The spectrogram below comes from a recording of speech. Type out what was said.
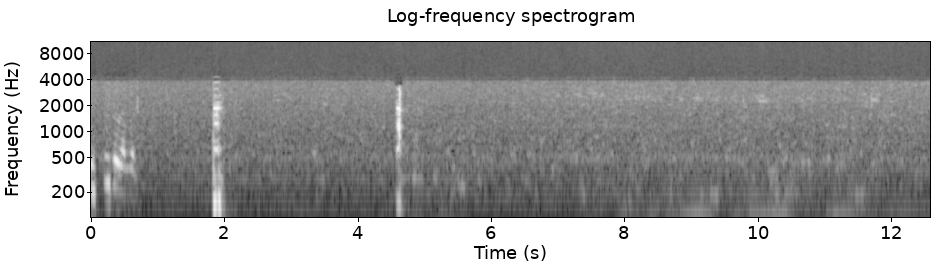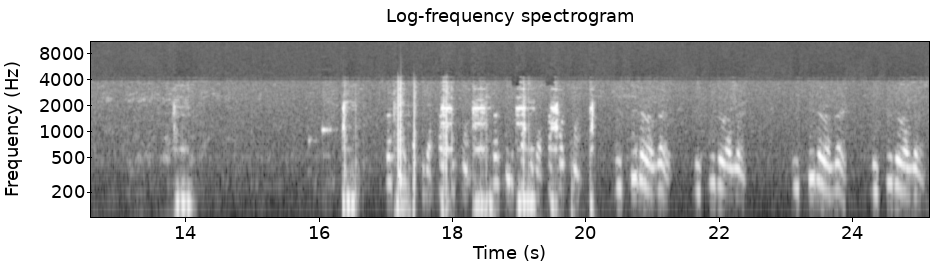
Intruder alert. Person alert. Intruder alert. Intruder alert. Intruder alert.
